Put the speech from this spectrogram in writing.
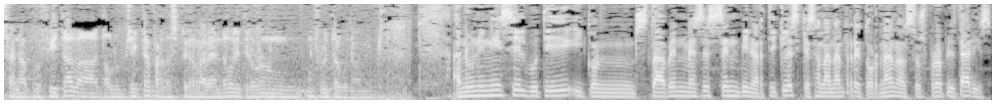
se n'aprofita de, de l'objecte per després revendre'l i treure un, un fruit econòmic. En un inici el botí hi constaven més de 120 articles que s'han anat retornant als seus propietaris.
